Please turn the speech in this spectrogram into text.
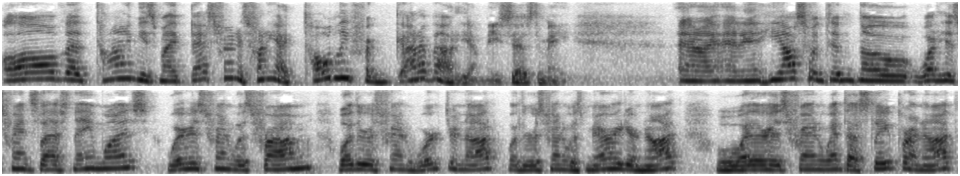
all the time. He's my best friend. It's funny. I totally forgot about him. He says to me and, I, and he also didn't know what his friend's last name was, where his friend was from, whether his friend worked or not, whether his friend was married or not, whether his friend went to sleep or not,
